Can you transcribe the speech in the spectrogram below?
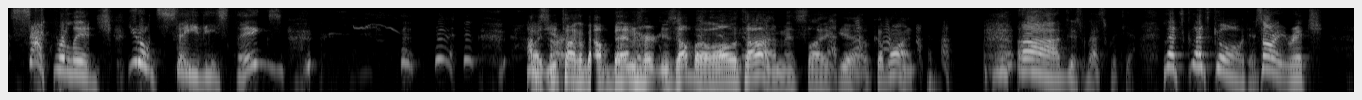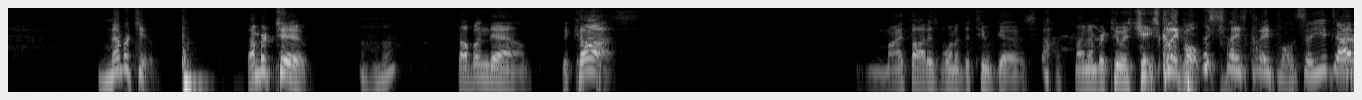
Sacrilege. You don't say these things. But you talk about Ben hurting his elbow all the time. It's like, you know, come on. Ah, I'm just mess with you. Let's let's go on with this. All right, Rich. Number two. Number 2 Mhm. doubling down because my thought is one of the two goes. My number two is Chase Claypool. Chase Claypool. So you I turn put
